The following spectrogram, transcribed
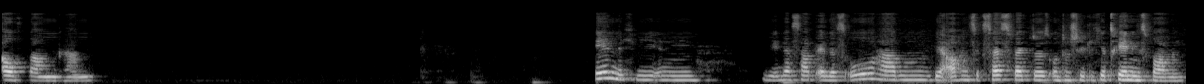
aufbauen kann. Ähnlich wie in, wie in der SAP LSO haben wir auch in SuccessFactors unterschiedliche Trainingsformen.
